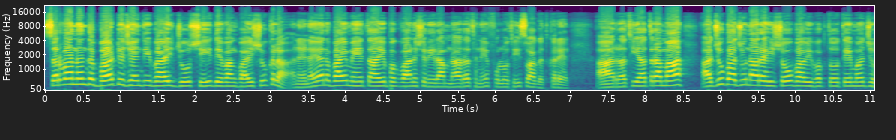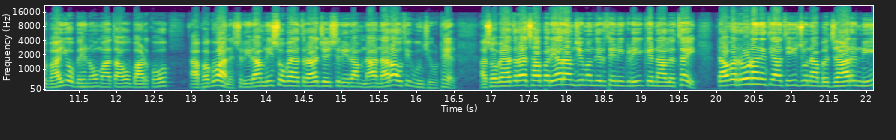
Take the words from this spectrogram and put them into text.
સર્વાનંદ ભટ્ટ, જયંતિભાઈ જોશી, દેવાંગભાઈ શુક્લા અને નયનભાઈ મહેતાએ ભગવાન શ્રીરામના રથને ફૂલોથી સ્વાગત કરેલ. આ રથયાત્રામાં આજુબાજુના રહીશો ભાવિ ભક્તો તેમજ ભાઈઓ, બહેનો, માતાઓ, બાળકો આ ભગવાન શ્રીરામની શોભાયાત્રા જય શ્રીરામના નારાઓથી ગુંજી ઉઠેલ. આ શોભાયાત્રા છાપરિયા રામજી મંદિરથી નીકળી કેનાલ થઈ ટાવર રોડ અને ત્યાંથી જૂના બજારની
